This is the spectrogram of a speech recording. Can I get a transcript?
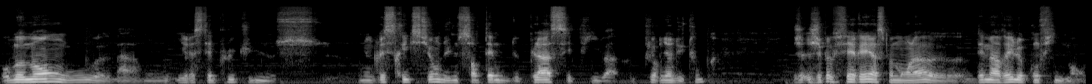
au moment où bah, il restait plus qu'une restriction d'une centaine de places et puis bah, plus rien du tout. J'ai préféré à ce moment-là démarrer le confinement.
